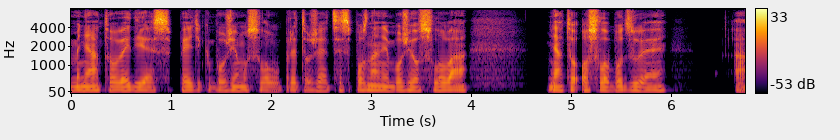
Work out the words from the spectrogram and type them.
mňa to vedie späť k Božiemu slovu, pretože cez poznanie Božieho slova mňa to oslobodzuje a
